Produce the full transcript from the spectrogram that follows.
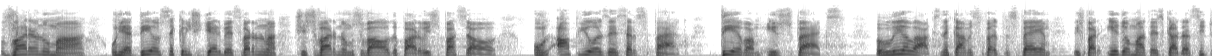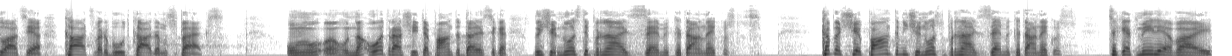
Varenumā, un ja Dievs saka, viņš ģērbies varenumā, šis varenums valda pār visu pasauli un apjozies ar spēku. Dievam ir spēks lielāks nekā mēs spējam vispār iedomāties kādā situācijā, kāds var būt kādam spēks. Un, un otrā šī panta daļa saka, viņš ir nostiprinājis zemi, ka tā nekustas. Kāpēc šie panti viņš ir nostiprinājis zemi, ka tā nekustas? Sakiet, mīļie, vai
